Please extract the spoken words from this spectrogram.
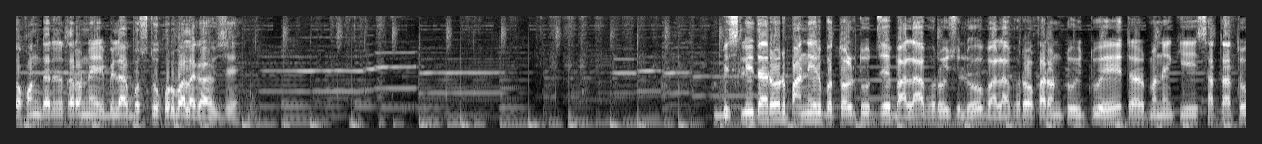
দোকানদাৰীৰ কাৰণে এইবিলাক বস্তু কৰিব লগা হৈছে বিছ লিটাৰৰ পানীৰ বটলটোত যে বালা ভৰাইছিলোঁ বালা ভৰোৱা কাৰণটো এইটোৱে তাৰ মানে কি চাটাটো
